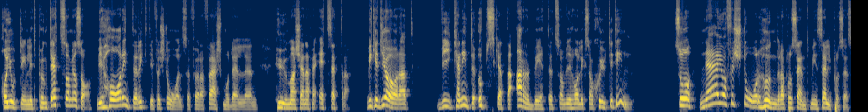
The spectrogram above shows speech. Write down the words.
har gjort det enligt punkt ett som jag sa. Vi har inte riktig förståelse för affärsmodellen, hur man tjänar pengar etc. Vilket gör att vi kan inte uppskatta arbetet som vi har liksom skjutit in. Så när jag förstår 100% min säljprocess,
